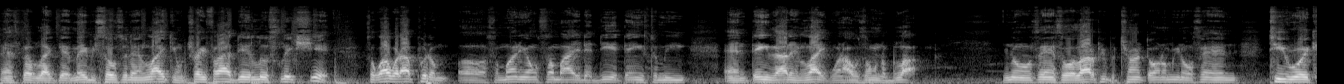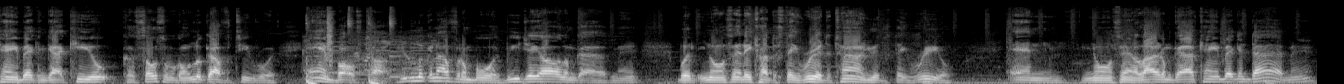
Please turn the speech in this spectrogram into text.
and stuff like that. Maybe Sosa didn't like him. Trey Five did a little slick shit. So why would I put him, uh, some money on somebody that did things to me and things I didn't like when I was on the block? You know what I'm saying? So a lot of people turned on him. You know what I'm saying? T. Roy came back and got killed because Sosa was gonna look out for T. Roy and Boss Talk. He was looking out for them boys, BJ, all them guys, man. But you know what I'm saying? They tried to stay real at the time. You had to stay real, and you know what I'm saying? A lot of them guys came back and died, man.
